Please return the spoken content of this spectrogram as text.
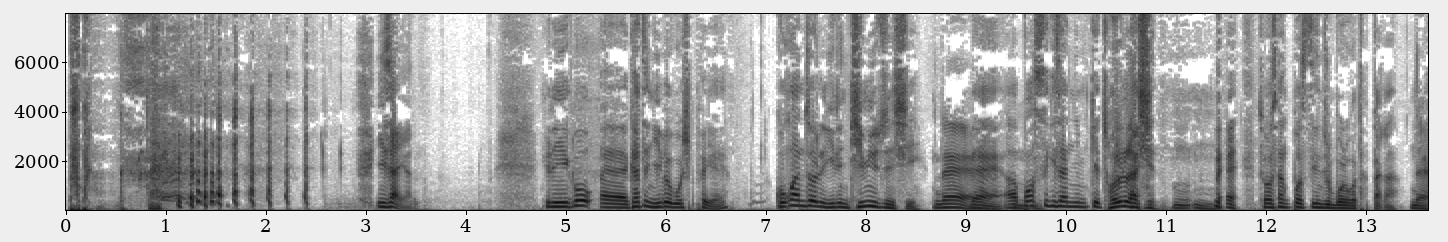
이 사연. 그리고 에, 같은 250회에 고관절을 잃은 김유진 씨. 네. 네. 아, 음. 버스 기사님께 절을 하신. 음, 음. 네. 저상 버스인 줄 모르고 탔다가. 네.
